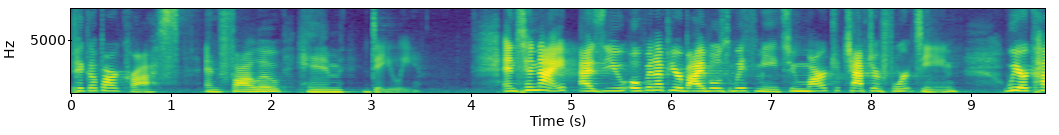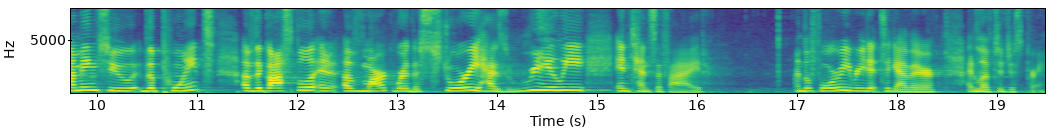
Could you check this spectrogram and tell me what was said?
pick up our cross, and follow him daily. And tonight, as you open up your Bibles with me to Mark chapter 14, we are coming to the point of the Gospel of Mark where the story has really intensified. And before we read it together, I'd love to just pray.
